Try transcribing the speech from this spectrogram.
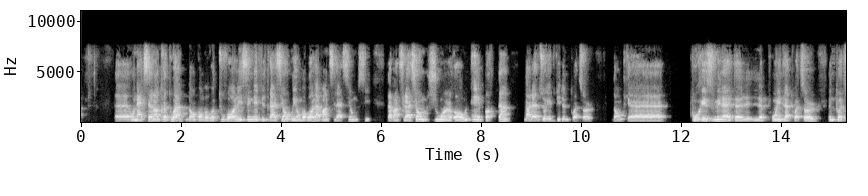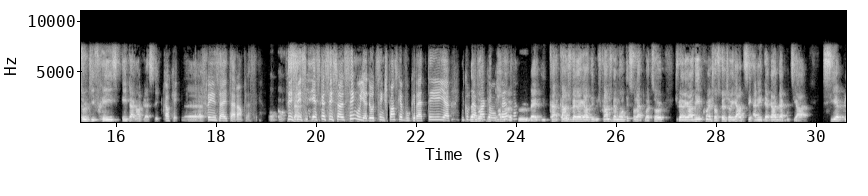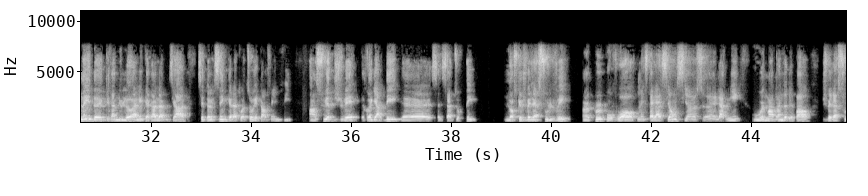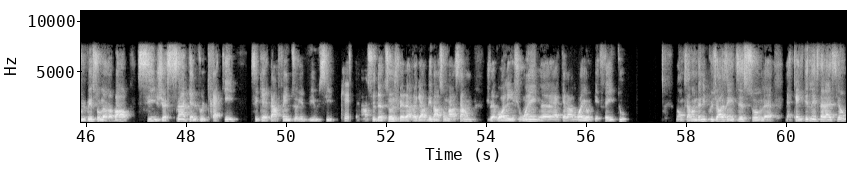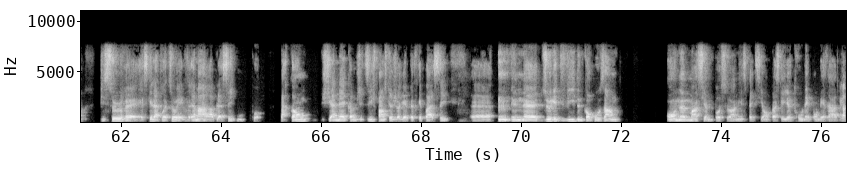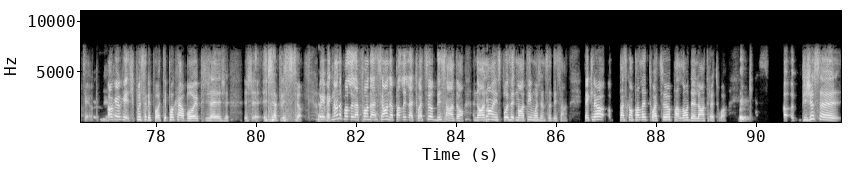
Euh, on a accès à l'entretoit, donc on va, va tout voir les signes d'infiltration et on va voir la ventilation aussi. La ventilation joue un rôle important dans la durée de vie d'une toiture. Donc, euh, pour résumer le point de la toiture, une toiture qui frise est à remplacer. OK. Euh, frise est à remplacer. Est-ce que c'est ça le signe ou il y a d'autres signes? Je pense que vous grattez, il y a une coupe ben d'affaires que vous faites. Ben, quand, je vais regarder, quand je vais monter sur la toiture, je vais regarder, la première chose que je regarde, c'est à l'intérieur de la gouttière. S'il y a plein de granulats à l'intérieur de la gouttière, c'est un signe que la toiture est en fin de vie. Ensuite, je vais regarder euh, sa dureté. Lorsque je vais la soulever, un peu pour voir l'installation, s'il y a un, larmier ou une membrane de départ, je vais la soulever sur le rebord. Si je sens qu'elle veut craquer, c'est qu'elle est en fin de durée de vie aussi. Ensuite de ça, je vais la regarder dans son ensemble. Je vais voir les joints, euh, à quel endroit ils ont été faits et tout. Donc, ça va me donner plusieurs indices sur la, qualité de l'installation, puis sur euh, est-ce que la toiture est vraiment à remplacer ou pas. Par contre, jamais, comme j'ai dit, je pense que je ne répéterai pas assez, euh, une euh, durée de vie d'une composante, on ne mentionne pas ça en inspection parce qu'il y a trop d'impondérables. OK, OK. OK, OK, je pousserai pas. T'es pas cowboy, puis j'apprécie ça. OK, fait là, on a parlé de la fondation, on a parlé de la toiture, descendons. Normalement, on est supposé de monter, moi, j'aime ça descendre. Fait que là, parce qu'on parlait de toiture, parlons de l'entretoit. Oui. Ah, puis juste, euh,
